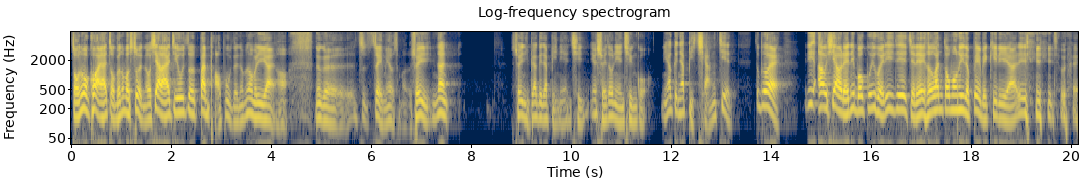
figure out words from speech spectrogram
走那么快，还走得那么顺？我下来几乎是半跑步的，怎么那么厉害啊？那个这这也没有什么，所以那所以你不要跟人家比年轻，因为谁都年轻过。你要跟人家比强健，对不对？你傲笑咧，你无几岁，你这一个合欢东风，你就背不起你啊，你 对不对？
